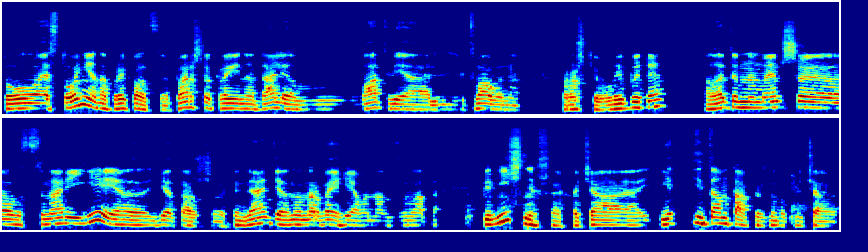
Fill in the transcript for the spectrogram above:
то Естонія, наприклад, це перша країна. Далі Латвія, Літва, вона трошки вглиб іде. Але тим не менше, сценарій є. Є, є та ж Фінляндія, ну Норвегія, вона занадто північніше, хоча і, і там також не виключаю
